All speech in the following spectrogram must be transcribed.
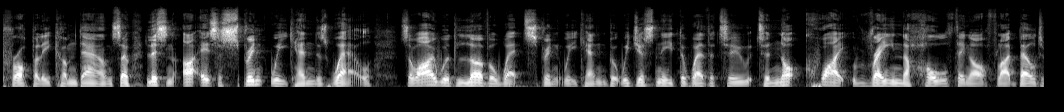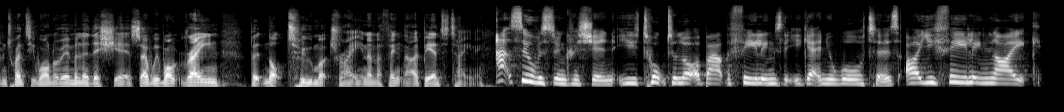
properly come down. So listen, uh, it's a sprint weekend as well. So I would love a wet sprint weekend, but we just need the weather to to not quite rain the whole thing off like Belgium 21 or Imola this year. So we want rain, but not too much rain, and I think that would be entertaining. At Silverstone, Christian, you talked a lot about the feelings that you get in your waters. Are you feeling like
